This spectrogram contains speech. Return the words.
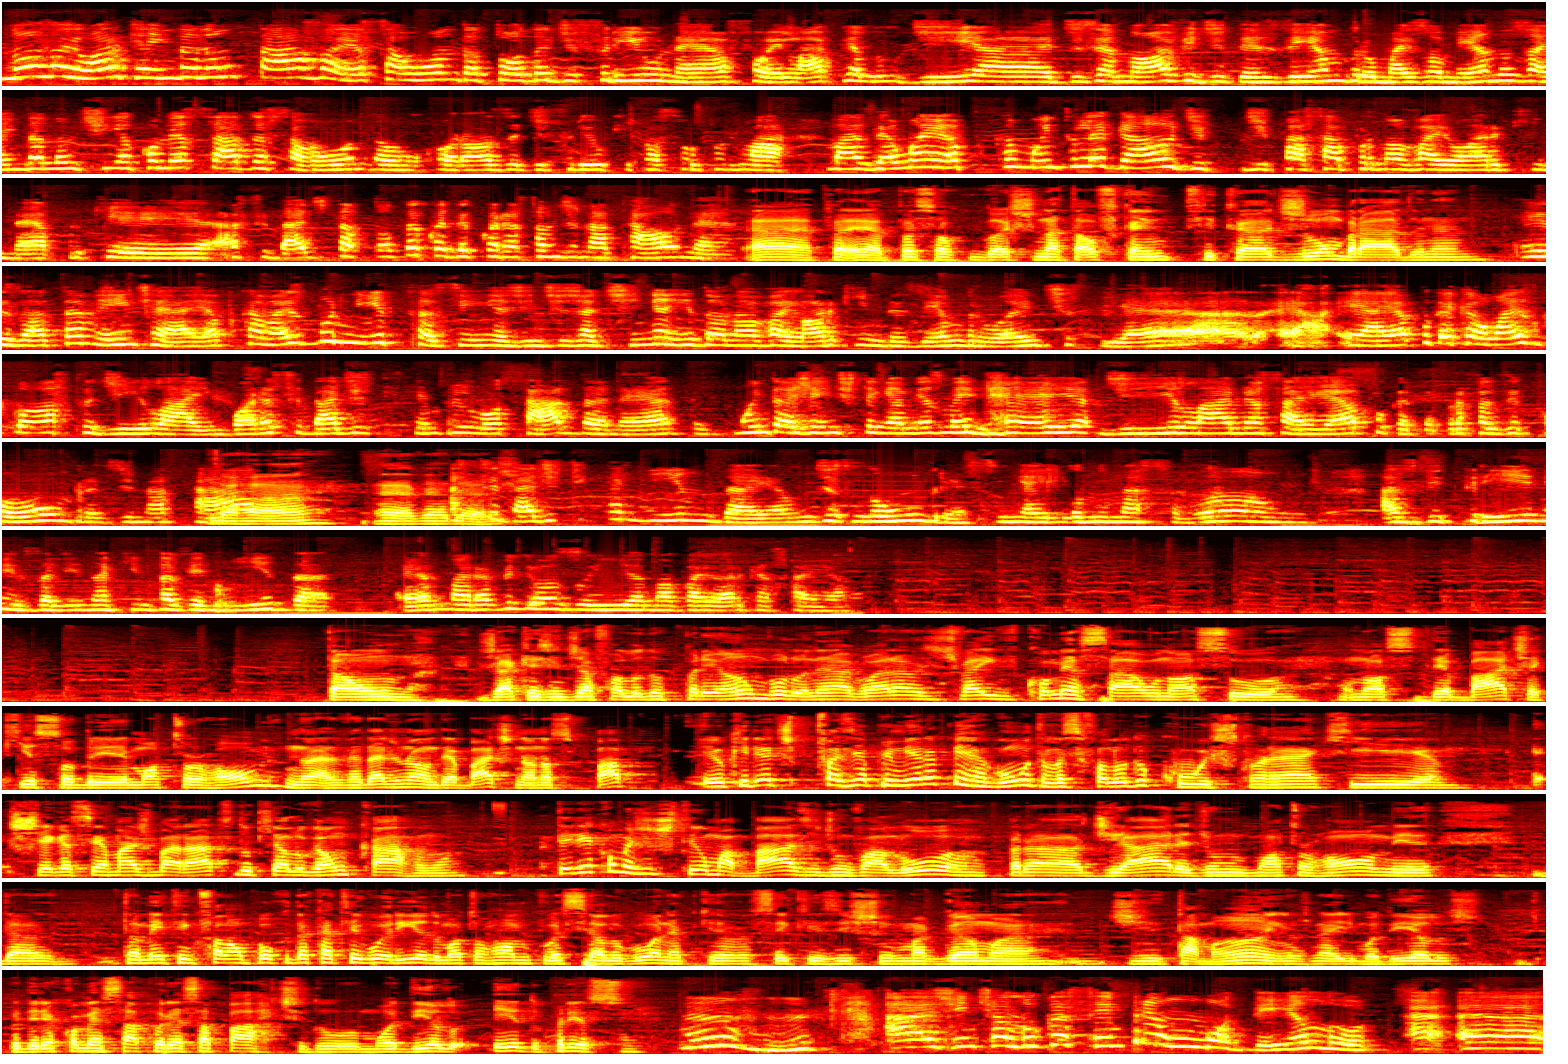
Nova York ainda não tava essa onda toda de frio, né? Foi lá pelo dia 19 de dezembro, mais ou menos, ainda não tinha começado essa onda horrorosa de frio que passou por lá. Mas é uma época muito legal de, de passar por Nova York, né? Porque a cidade tá toda com a decoração de Natal, né? Ah, é, o pessoal que gosta de Natal fica, fica deslumbrado, né? Exatamente, é a época mais bonita, assim. A gente já tinha ido a Nova York em dezembro antes, e é, é, é a época que eu mais gosto de ir lá. Embora a cidade sempre lotada, né? Muita gente tem a mesma ideia de ir lá nessa época, até para fazer compras de Natal. Aham, é verdade. A cidade fica linda, é um deslumbre, assim, a iluminação, as vitrines ali na Quinta Avenida. É maravilhoso ir a Nova York essa época. Então, já que a gente já falou do preâmbulo, né? Agora a gente vai começar o nosso, o nosso debate aqui sobre motorhome. Na verdade, não é um debate, não é o nosso papo. Eu queria te fazer a primeira pergunta. Você falou do custo, né? Que chega a ser mais barato do que alugar um carro. Teria como a gente ter uma base de um valor para diária de um motorhome? Da, também tem que falar um pouco da categoria do motorhome que você alugou, né? Porque eu sei que existe uma gama de tamanhos, né? E modelos. A gente poderia começar por essa parte do modelo e do preço? Uhum. A gente aluga sempre um modelo.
